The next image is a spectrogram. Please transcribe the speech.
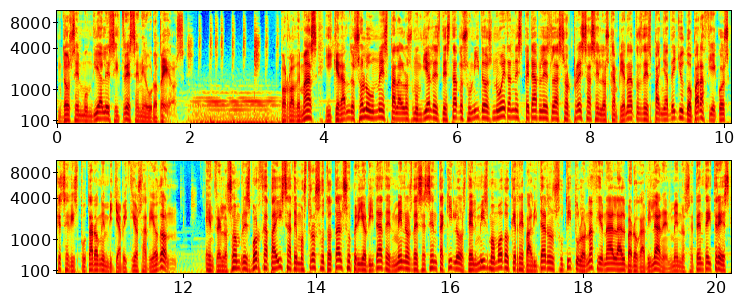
dos en Mundiales y tres en Europeos. Por lo demás, y quedando solo un mes para los Mundiales de Estados Unidos, no eran esperables las sorpresas en los campeonatos de España de judo para ciegos que se disputaron en Villaviciosa de Odón. Entre los hombres, Borja Paísa demostró su total superioridad en menos de 60 kilos, del mismo modo que revalidaron su título nacional Álvaro Gavilán en menos 73,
